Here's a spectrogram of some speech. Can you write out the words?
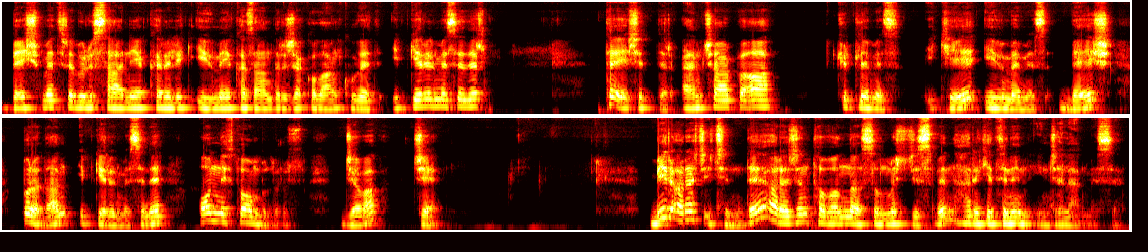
5 metre bölü saniye karelik ivmeyi kazandıracak olan kuvvet ip gerilmesidir. T eşittir M çarpı A. Kütlemiz 2, ivmemiz 5. Buradan ip gerilmesini 10 Newton buluruz. Cevap C. Bir araç içinde aracın tavanına asılmış cismin hareketinin incelenmesi.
